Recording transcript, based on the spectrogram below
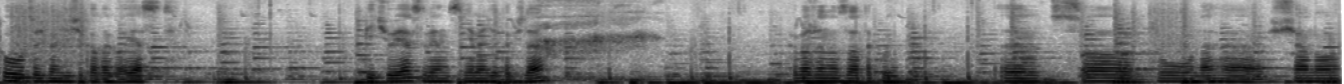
Tu coś będzie ciekawego, jest. Piciu jest, więc nie będzie tak źle. Chyba, że nas zaatakują. Co tu na siano?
